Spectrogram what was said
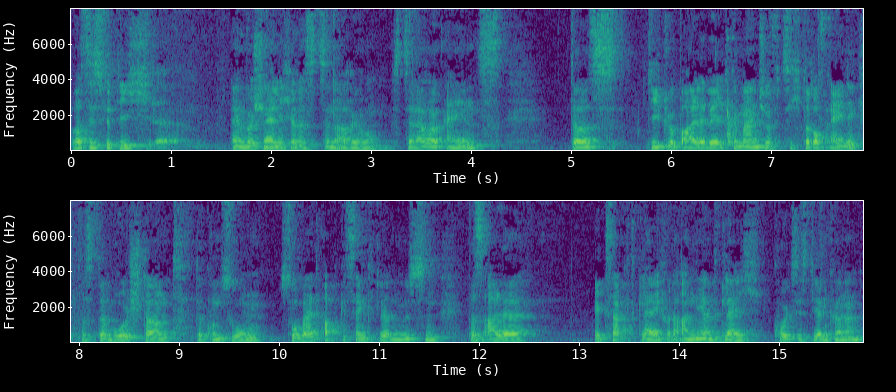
was ist für dich äh, ein wahrscheinlicheres Szenario. Szenario 1, dass die globale Weltgemeinschaft sich darauf einigt, dass der Wohlstand, der Konsum so weit abgesenkt werden müssen, dass alle exakt gleich oder annähernd gleich koexistieren können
